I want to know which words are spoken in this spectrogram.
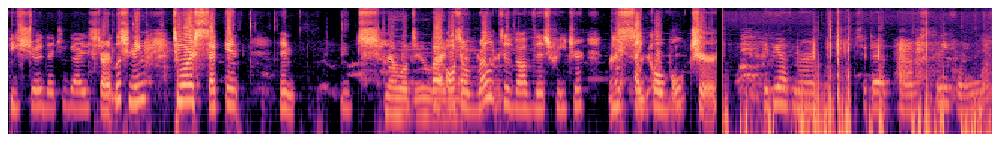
Be sure that you guys start listening to our second And then we'll do but also afterwards. relative of this creature, the Right, psycho vulture. If you have mind to get past leaf wings,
